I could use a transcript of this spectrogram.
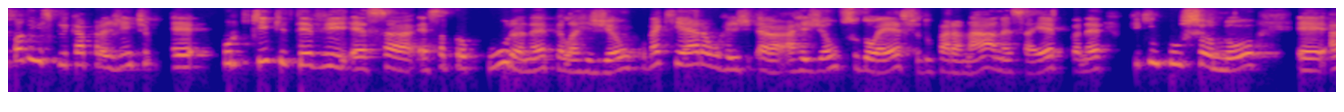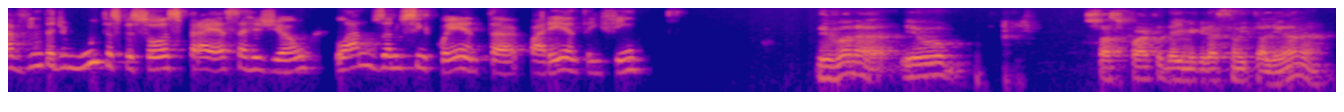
podem explicar para a gente é, por que, que teve essa, essa procura né, pela região? Como é que era o, a, região sudoeste do Paraná nessa época? Né? O que, que impulsionou é, a vinda de muitas pessoas para essa região lá nos anos 50, 40, enfim? Ivana, eu faço parte da imigração italiana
